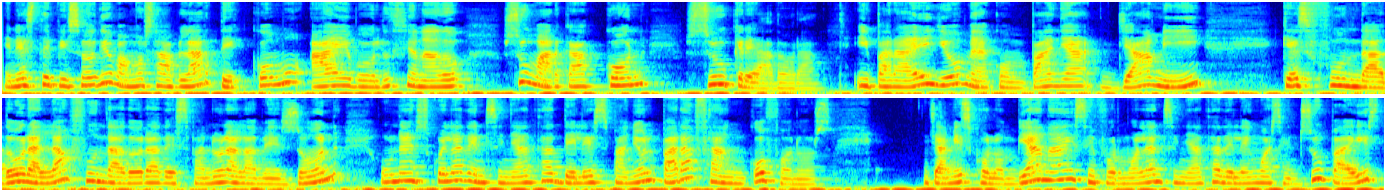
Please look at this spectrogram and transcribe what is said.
En este episodio vamos a hablar de cómo ha evolucionado su marca con su creadora. Y para ello me acompaña Yami, que es fundadora, la fundadora de Español a la Maison, una escuela de enseñanza del español para francófonos. Yami es colombiana y se formó en la enseñanza de lenguas en su país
